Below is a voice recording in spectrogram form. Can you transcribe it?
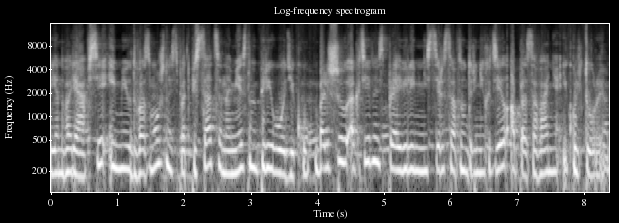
января. Все имеют возможность подписаться на местную периодику. Большую активность проявили Министерство внутренних дел, образования и культуры.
